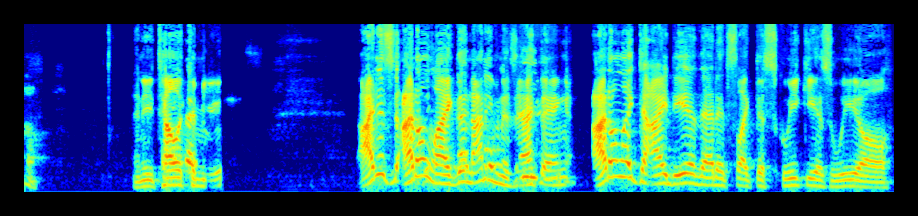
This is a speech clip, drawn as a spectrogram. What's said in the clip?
Oh. And he telecommute. I just I don't like that. Not even his acting. I don't like the idea that it's like the squeakiest wheel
